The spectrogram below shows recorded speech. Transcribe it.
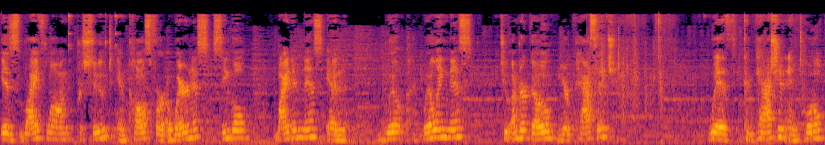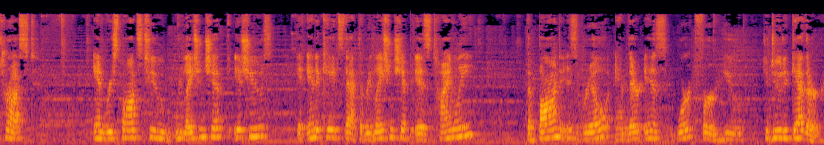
is lifelong pursuit and calls for awareness, single-mindedness, and will, willingness to undergo your passage with compassion and total trust. In response to relationship issues, it indicates that the relationship is timely, the bond is real, and there is work for you to do together,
